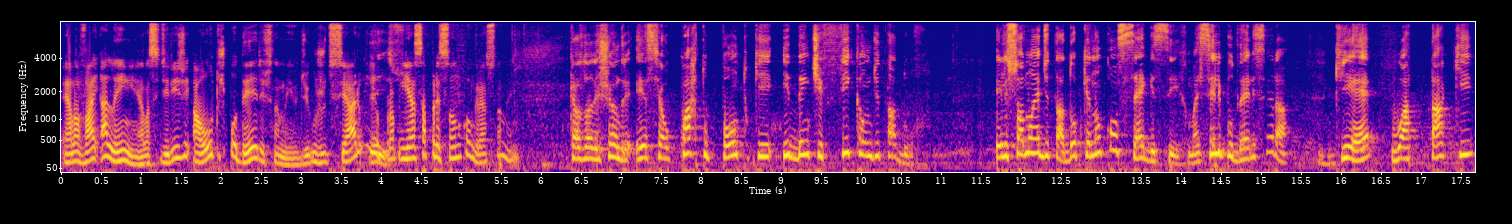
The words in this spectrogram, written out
ela vai além, ela se dirige a outros poderes também, eu digo o judiciário e, próprio, e essa pressão no Congresso também. Carlos Alexandre, esse é o quarto ponto que identifica um ditador ele só não é ditador porque não consegue ser, mas se ele puder, ele será. Uhum. Que é o ataque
